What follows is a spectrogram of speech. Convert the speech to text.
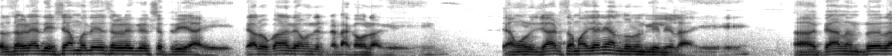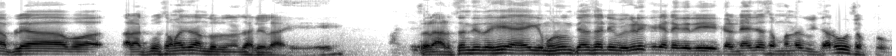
तर सगळ्या देशामध्ये सगळे क्षत्रिय आहे. त्या लोकांना त्यामध्ये टाकावं लागेल. त्यामुळे जाट समाजाने आंदोलन केलेलं आहे त्यानंतर आपल्या राजपूत समाजाचं आंदोलन झालेलं आहे. तर अडचण तिथं ही आहे की म्हणून त्यासाठी वेगळी कॅटेगरी करण्याच्या संबंधात विचार होऊ शकतो.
